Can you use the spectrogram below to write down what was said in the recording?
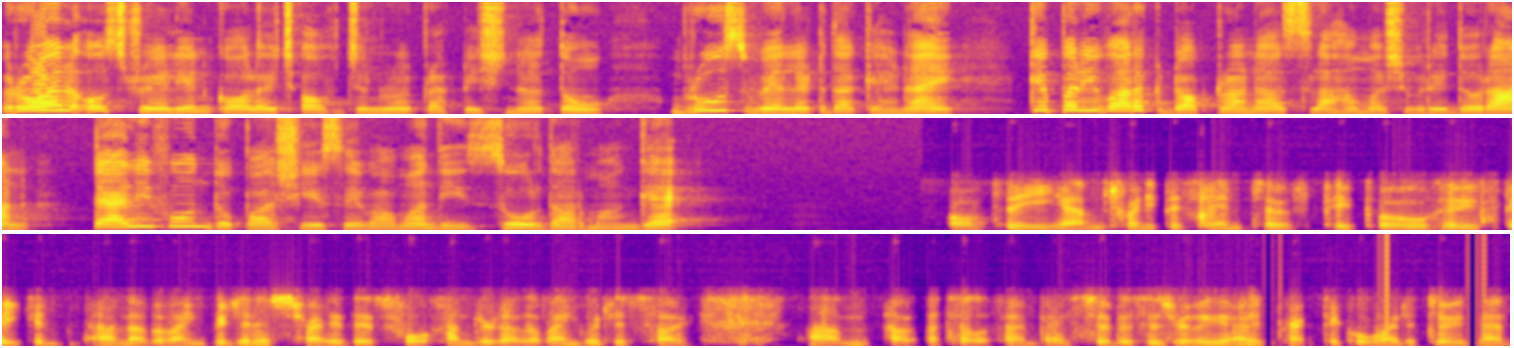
royal Australian college of general practitioner ਤੋਂ ਬਰੂਸ ਵੈਲਟ ਦਾ ਕਹਿਣਾ ਹੈ ਕਿ ਪਰਿਵਾਰਕ ਡਾਕਟਰਾਂ ਨਾਲ ਸਲਾਹ مشਵਰੇ ਦੌਰਾਨ ਟੈਲੀਫੋਨ ਦੁਪਾਸ਼ੀਏ ਸੇਵਾਵਾਂ ਦੀ ਜ਼ੋਰਦਾਰ ਮੰਗ ਹੈ Of the um, 20% of people who speak another language in Australia, there's 400 other languages. So um, a, a telephone based service is really the only practical way to do that.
